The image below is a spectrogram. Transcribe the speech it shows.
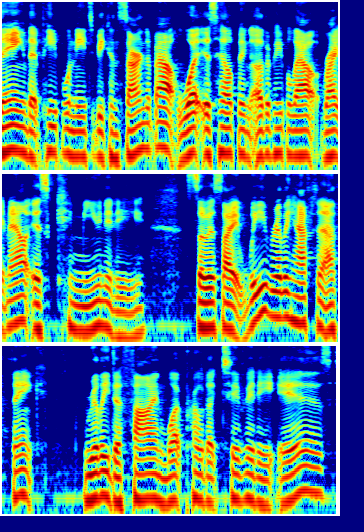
thing that people need to be concerned about, what is helping other people out right now is community. So it's like we really have to, I think, really define what productivity is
